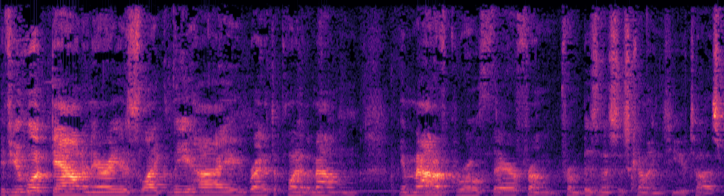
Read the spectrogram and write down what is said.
If you look down in areas like Lehi, right at the point of the mountain, the amount of growth there from, from businesses coming to Utah is,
